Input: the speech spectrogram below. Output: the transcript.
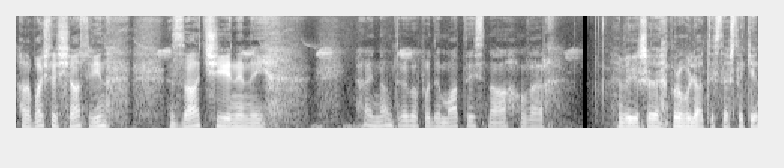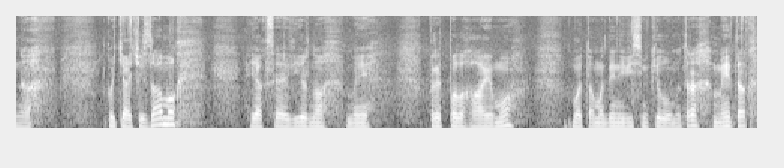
Але бачите, зараз він зачинений. А й нам треба подиматись наверх. Вирішили прогулятись теж таки на котячий замок. Як все вірно ми предполагаємо, бо там 1,8 кілометра. Ми так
